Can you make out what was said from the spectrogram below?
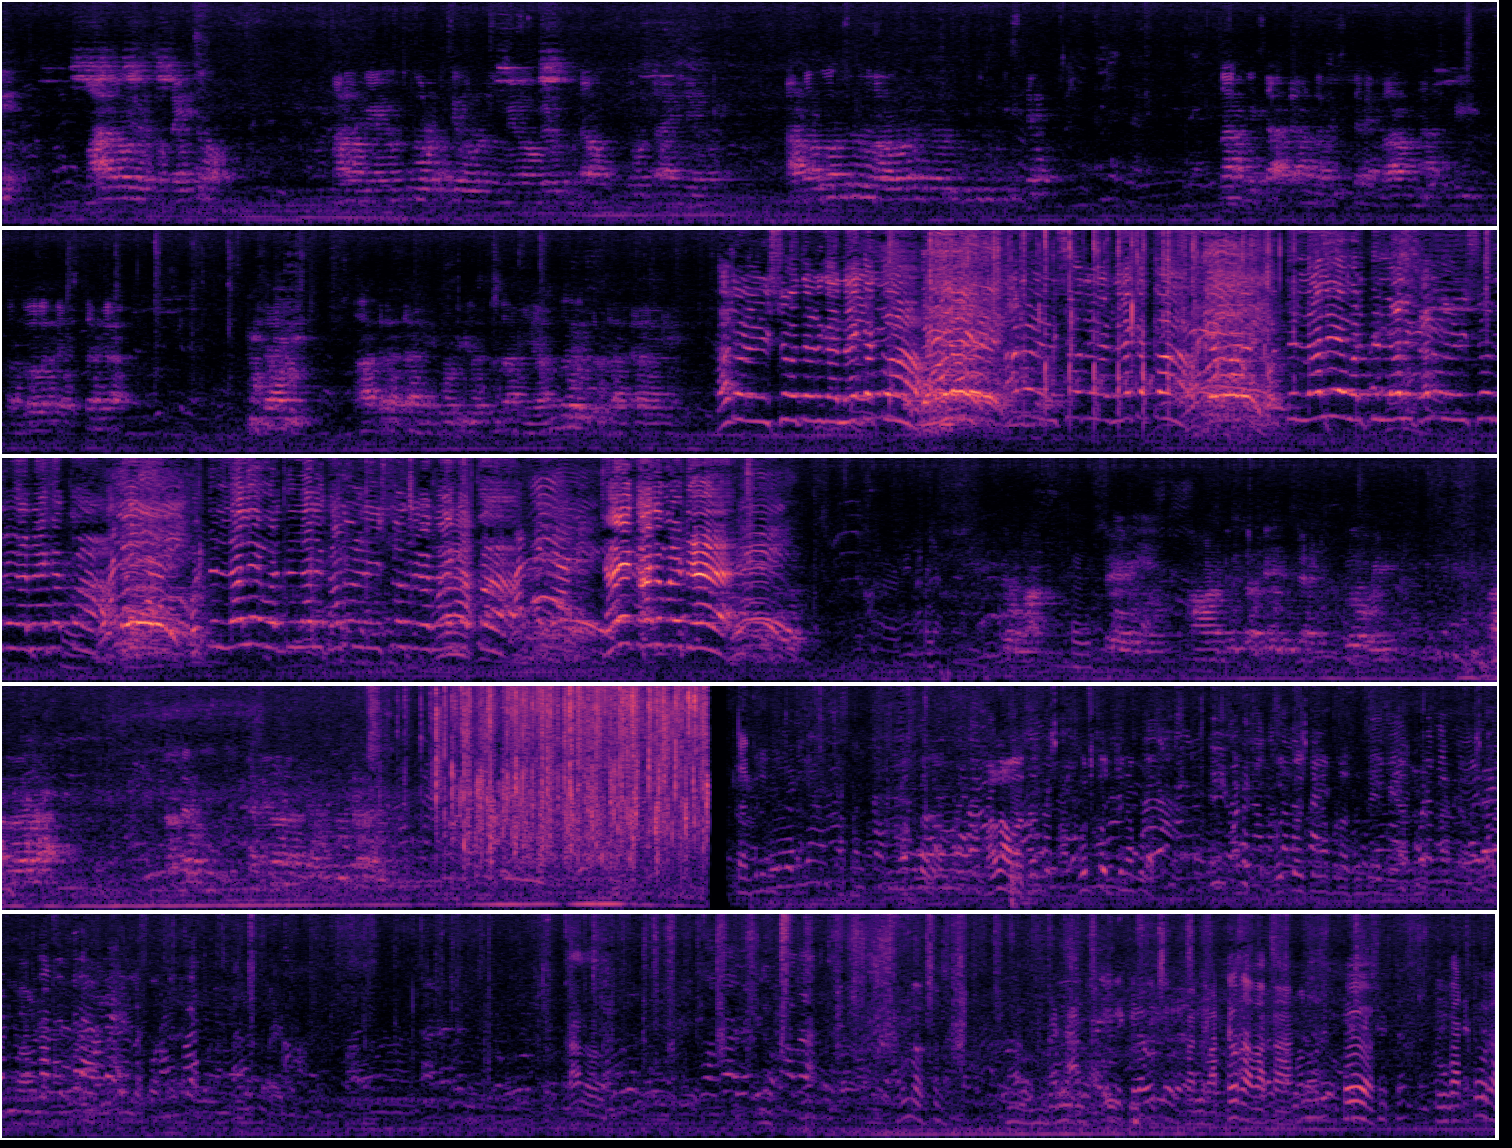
జై కాటమరెడ్డి దగ్గర మళ్ళా వస్తుంది గుర్తొచ్చినప్పుడు వస్తుంది గుర్తొచ్చినప్పుడు వస్తుంది మీ అందరూ వస్తున్నా పట్టు రావాక నువ్వు పట్టు రా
